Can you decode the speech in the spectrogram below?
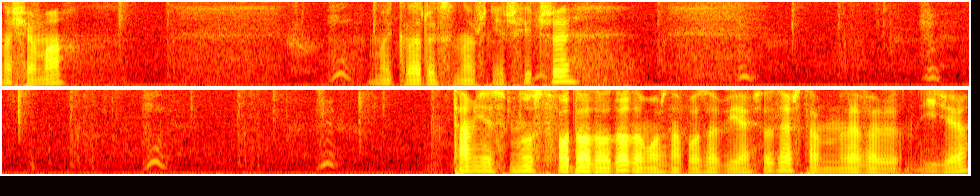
No siema. Michael Jackson już nie ćwiczy. Tam jest mnóstwo dodo, dodo można pozabijać, to też tam level idzie.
